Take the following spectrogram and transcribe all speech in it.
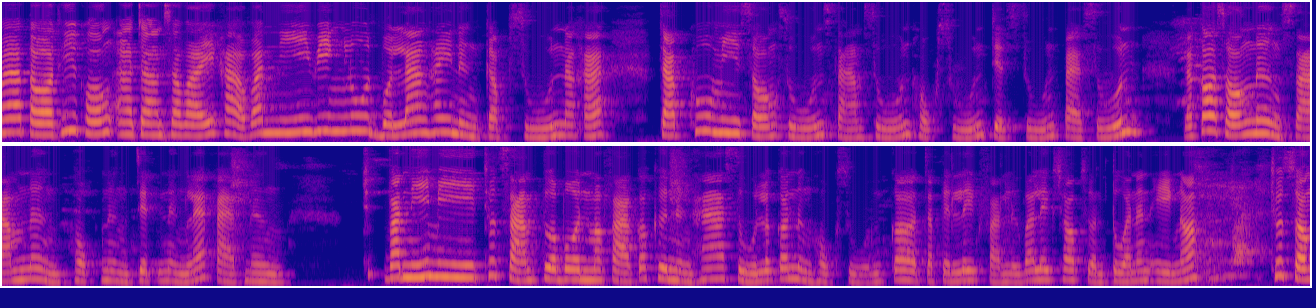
มาต่อที่ของอาจารย์สวัยค่ะ วันนี้วิ่งลูดบนล่างให้หนึ่งกับศูนย์นะคะ จับคู่มีสองศูนย์สามศูนย์หกศูนย์เจ็ดศูนย์แปดศูนย์แล้วก็สองหนึ่งสามหนึ่งหกหนึ่งเจ็ดหนึ่งและแปดหนึ่ง วันนี้มีชุดสามตัวบนมาฝากก็คือหนึ่งห้าศูนย์แล้วก็หนึ่งหกศูนย์ก็จะเป็นเลขฝันหรือว่าเลขชอบส่วนตัวนั่นเองเนาะชุดสอง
